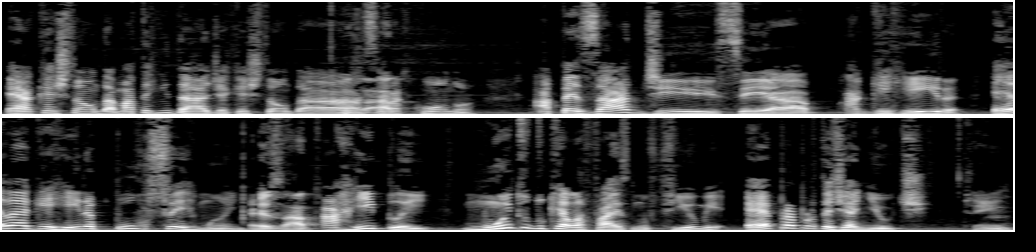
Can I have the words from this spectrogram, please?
é a questão da maternidade, a questão da Exato. Sarah Connor. Apesar de ser a, a guerreira, ela é a guerreira por ser mãe. Exato. A Ripley, muito do que ela faz no filme é pra proteger a Newt Sim.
